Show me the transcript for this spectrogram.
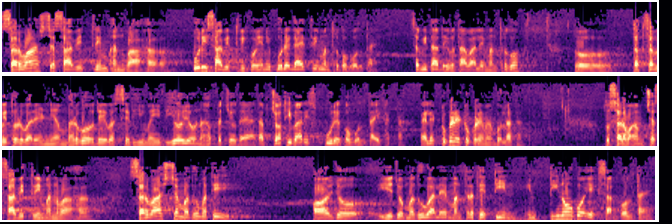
सर्वांश सावित्रीम अनवाह। पूरी सावित्री को, यानी पूरे गायत्री मंत्र को बोलता है। सविता देवता वाले मंत्र को तो तत्सवितुर्वरेण्यम भर्गो देवस्य धीमई धियो यो न प्रचोदयात। अब चौथी बार इस पूरे को बोलता है इकट्ठा। पहले टुकड़े टुकड़े में बोला था। तो सर्वांच सावित्री मनवाह सर्वाश्च मधुमती और जो, ये जो मधु वाले मंत्र थे तीन, इन तीनों को एक साथ बोलता है।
